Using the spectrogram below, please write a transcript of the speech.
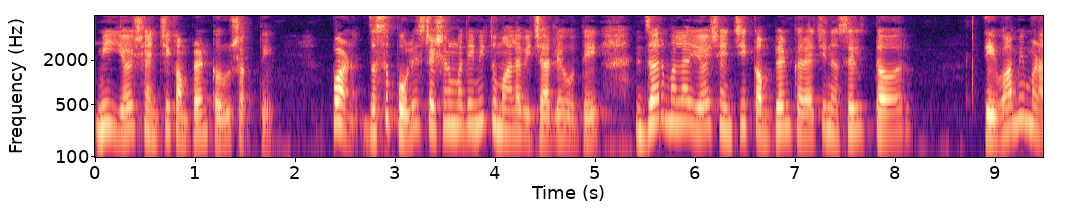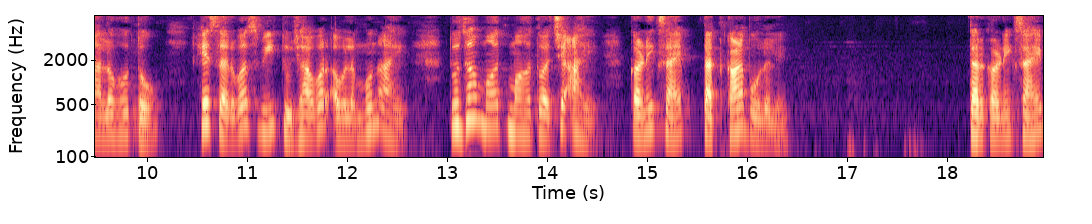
मी यश यांची कंप्लेंट करू शकते. पण जसं पोलीस स्टेशनमध्ये मी तुम्हाला विचारले होते जर मला यश यांची कंप्लेंट करायची नसेल तर? तेव्हा मी म्हणालो होतो हे सर्वस्वी तुझ्यावर अवलंबून आहे. तुझं मत महत्त्वाचे आहे. कणिक साहेब तत्काळ बोलले. तर कणिक साहेब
